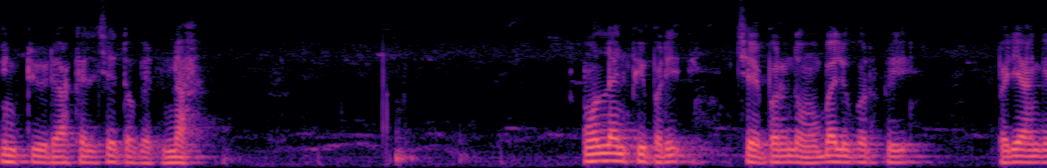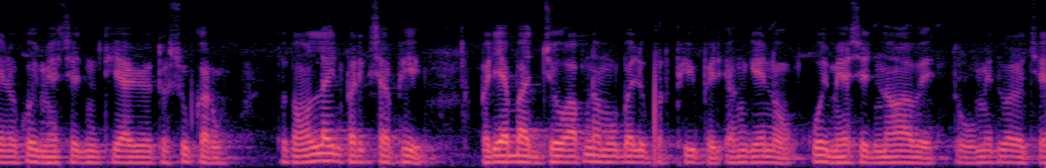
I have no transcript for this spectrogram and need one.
ઇન્ટરવ્યૂ રાખેલ છે તો કે ના. ઓનલાઈન ફી ભરી છે, પરંતુ મોબાઈલ ઉપર ફી ભર્યા અંગેનો કોઈ મેસેજ નથી આવ્યો તો શું કરવું તો કે ઓનલાઈન પરીક્ષા ફી ભર્યા બાદ જો આપના મોબાઈલ ઉપર ફી અંગેનો કોઈ મેસેજ ન આવે તો ઉમેદવારો જે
